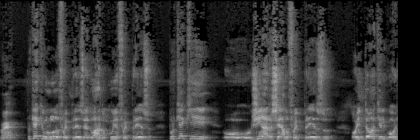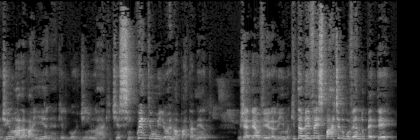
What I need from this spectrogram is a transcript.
Não é? Por que, que o Lula foi preso, o Eduardo Cunha foi preso? Por que, que o, o Argelo foi preso? Ou então aquele gordinho lá da Bahia, né? aquele gordinho lá que tinha 51 milhões no apartamento, o Gedel Vieira Lima, que também fez parte do governo do PT.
